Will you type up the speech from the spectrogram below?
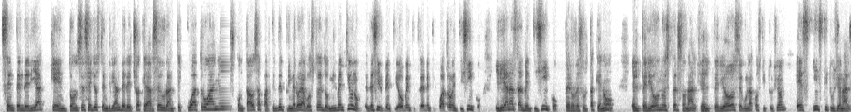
se entendería que entonces ellos tendrían derecho a quedarse durante cuatro años contados a partir del primero de agosto del 2021, es decir, 22, 23, 24, 25. Irían hasta el 25, pero resulta que no. El periodo no es personal. El periodo, según la Constitución, es institucional.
